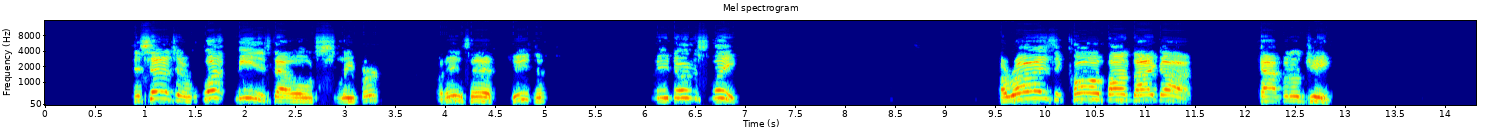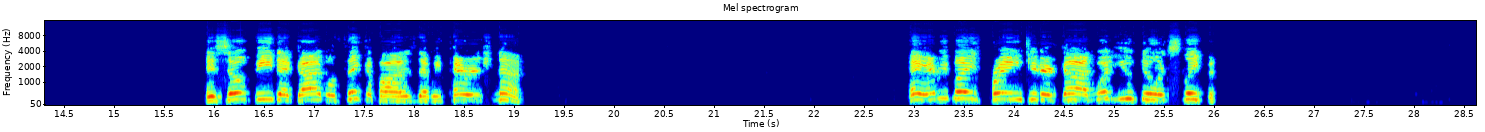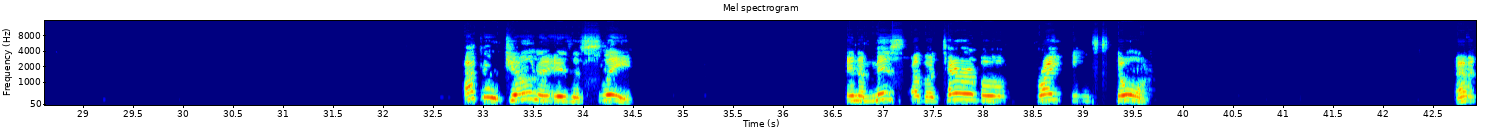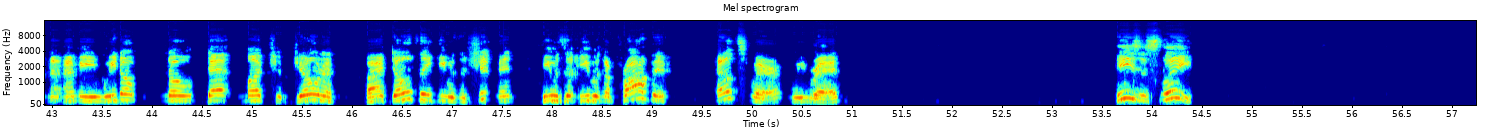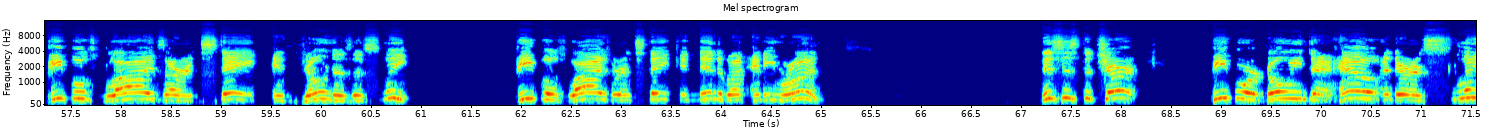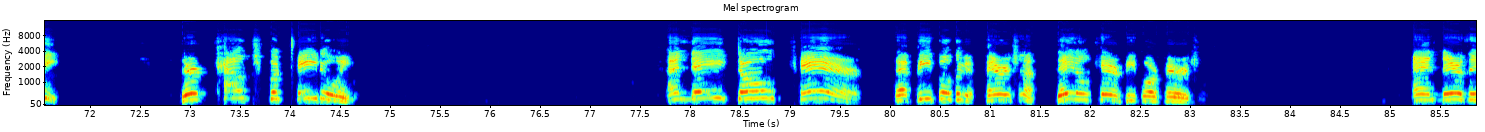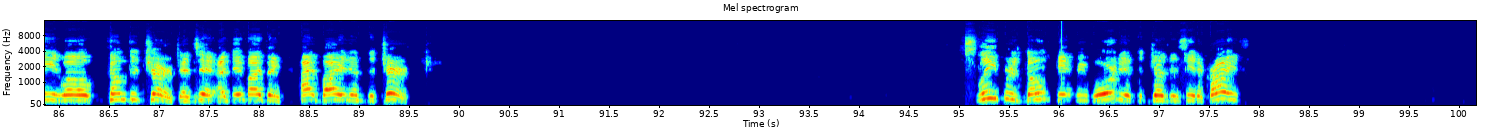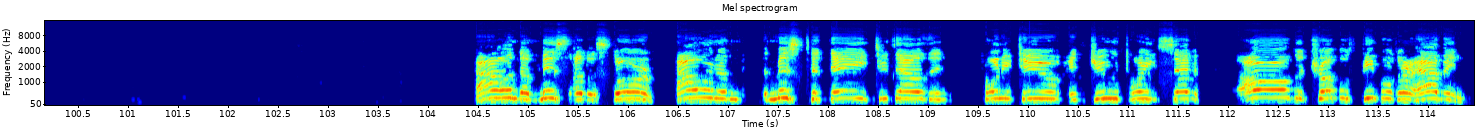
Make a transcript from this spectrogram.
and said to him, What meanest thou, O sleeper? But he said, Jesus, what are you doing asleep? Arise and call upon thy God, capital G. If so be that God will think upon us that we perish not. Hey, everybody's praying to their God. What are you doing sleeping? How come Jonah is asleep in the midst of a terrible, frightening storm? I mean, we don't know that much of Jonah, but I don't think he was a shipman. He was a, he was a prophet elsewhere. We read he's asleep. People's lives are in stake, and Jonah's asleep. People's lives are in stake in Nineveh, and he runs. This is the church. People are going to hell, and they're asleep. They're couch potatoing. And they don't care that people perish not. They don't care people are perishing. And they're thinking, well, come to church. That's it. I did my thing. I invited them to church. Sleepers don't get rewarded at the judgment seat of Christ. How in the midst of a storm, how in the midst today, 2022 in June 27, all the troubles people are having,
